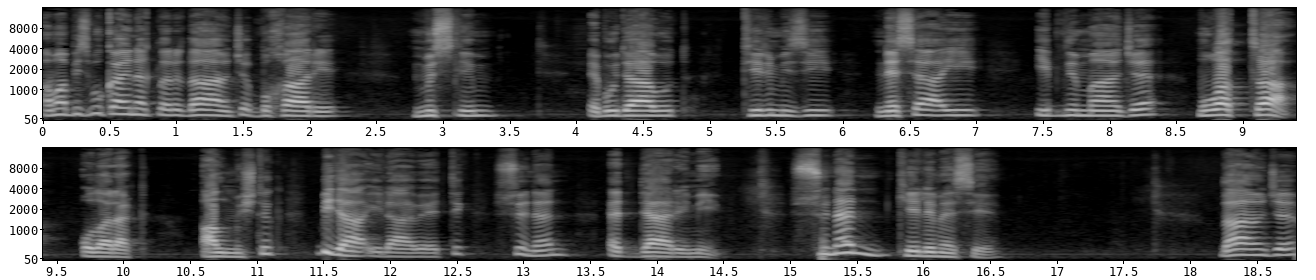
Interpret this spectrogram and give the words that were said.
Ama biz bu kaynakları daha önce Bukhari, Müslim, Ebu Davud, Tirmizi, Nesai, İbn Mace, Muvatta olarak almıştık. Bir daha ilave ettik. Sünen Ed-Darimi. Sünen kelimesi daha önce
